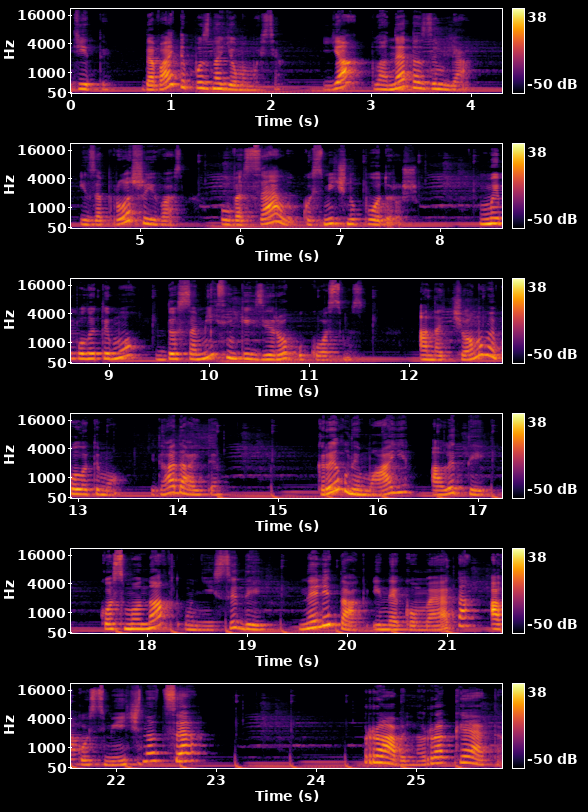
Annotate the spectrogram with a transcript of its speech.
діти! Давайте познайомимося. Я планета Земля і запрошую вас у веселу космічну подорож. Ми полетимо до самісіньких зірок у космос. А на чому ми полетимо? Відгадайте. Крил немає, а летить. Космонавт у ній сидить. Не літак і не комета, а космічна це. Правильно, ракета.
